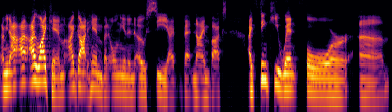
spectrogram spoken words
I mean, I, I, like him. I got him, but only in an OC. I bet nine bucks. I think he went for, um,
